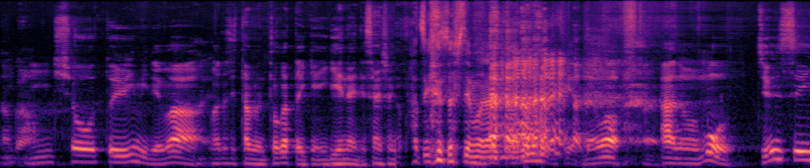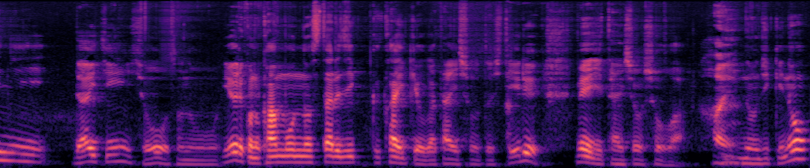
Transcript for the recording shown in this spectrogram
なんか。印象という意味では、私多分尖った意見言えないんで最初に発言させてもらったことなんですけれども あのもう純粋に第一印象そのいわゆるこの関門ノスタルジック海峡が対象としている明治大正昭和はい、の時期の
